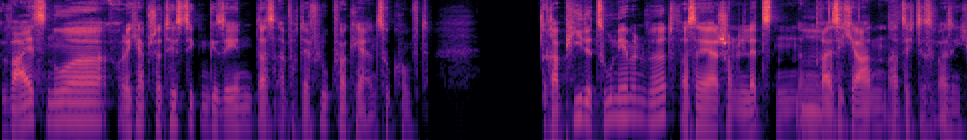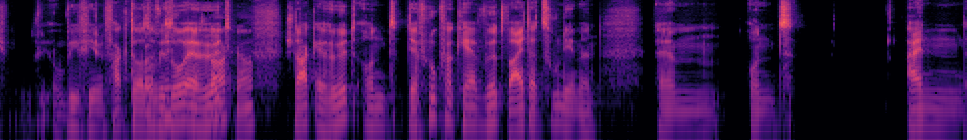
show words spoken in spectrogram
weiß nur, oder ich habe Statistiken gesehen, dass einfach der Flugverkehr in Zukunft rapide zunehmen wird, was er ja schon in den letzten mhm. 30 Jahren hat sich das, weiß ich nicht, um wie viel Faktor weiß sowieso nicht, erhöht, stark, ja. stark, erhöht und der Flugverkehr wird weiter zunehmen. Ähm, und ein,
